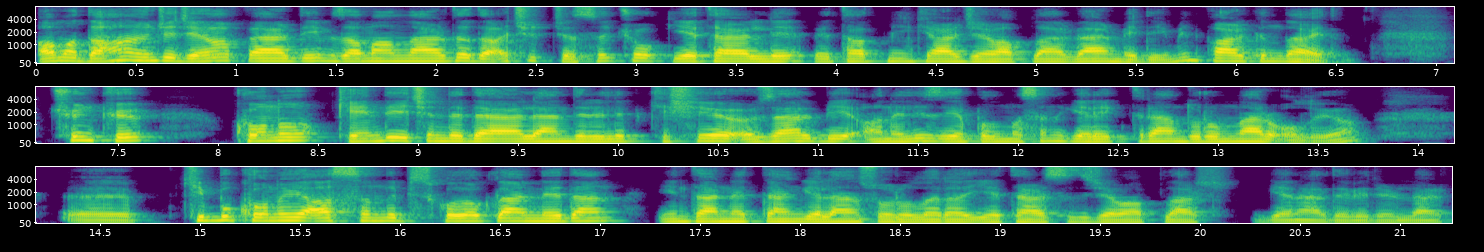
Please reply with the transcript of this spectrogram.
Ama daha önce cevap verdiğim zamanlarda da açıkçası çok yeterli ve tatminkar cevaplar vermediğimin farkındaydım. Çünkü konu kendi içinde değerlendirilip kişiye özel bir analiz yapılmasını gerektiren durumlar oluyor. Ee, ki bu konuyu aslında psikologlar neden internetten gelen sorulara yetersiz cevaplar genelde verirler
